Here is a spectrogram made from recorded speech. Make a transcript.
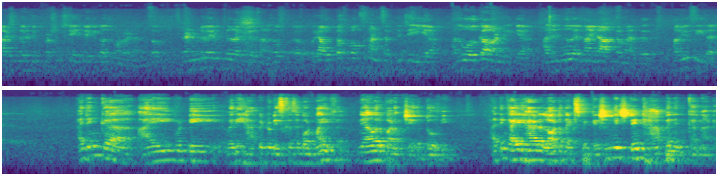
ആഴ്ചത്തെ ഒരു ഡിപ്രഷൻ സ്റ്റേജിലേക്ക് അത് കൊണ്ടുപോയിട്ടുണ്ട്. സോ രണ്ടുപേരും ഡയറക്ടേഴ്സ് ആണ്. സോ ഒരു ഔട്ട് ഓഫ് ബോക്സ് കൺസെപ്റ്റ് ചെയ്യുക അത് വർക്ക് ആവാണ്ടിരിക്കുക അതിൽ നിന്ന് വരുന്ന അതിന്റെ aftermath how you see that I think I I be very happy to discuss discuss my my film, Nyavar Padam Chedu Tobi. I think I had a lot of expectation which didn't happen in Karnataka.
